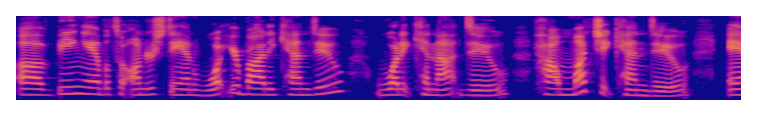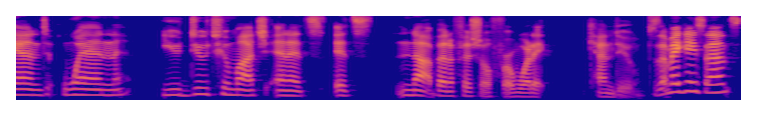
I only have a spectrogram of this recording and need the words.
of being able to understand what your body can do, what it cannot do, how much it can do, and when you do too much and it's it's not beneficial for what it can do. Does that make any sense?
